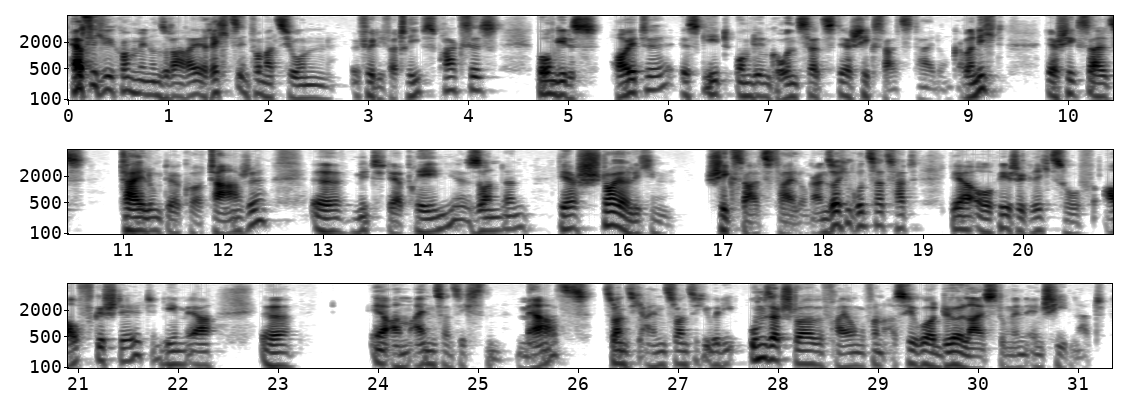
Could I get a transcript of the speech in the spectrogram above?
Herzlich willkommen in unserer Reihe Rechtsinformationen für die Vertriebspraxis. Worum geht es heute? Es geht um den Grundsatz der Schicksalsteilung, aber nicht der Schicksalsteilung der Cortage äh, mit der Prämie, sondern der steuerlichen Schicksalsteilung. Einen solchen Grundsatz hat der Europäische Gerichtshof aufgestellt, indem er, äh, er am 21. März 2021 über die Umsatzsteuerbefreiung von Assigurateurleistungen entschieden hat.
